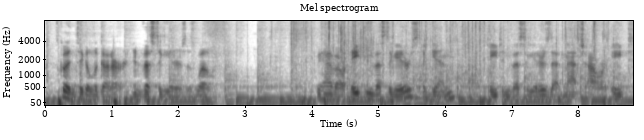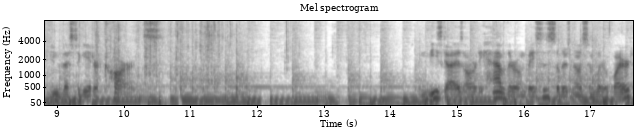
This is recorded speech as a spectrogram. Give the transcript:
let's go ahead and take a look at our investigators as well. We have our eight investigators, again, eight investigators that match our eight investigator cards. And these guys already have their own bases, so there's no assembly required.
